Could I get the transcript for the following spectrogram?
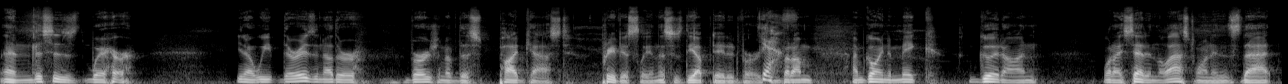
and this is where, you know, we there is another version of this podcast previously, and this is the updated version. Yes. But I'm I'm going to make good on what I said in the last one is that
